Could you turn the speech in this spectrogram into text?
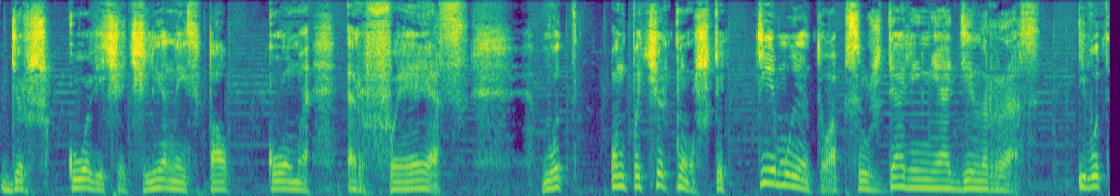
Гершковича, члена исполкома РФС. Вот он подчеркнул, что тему эту обсуждали не один раз. И вот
